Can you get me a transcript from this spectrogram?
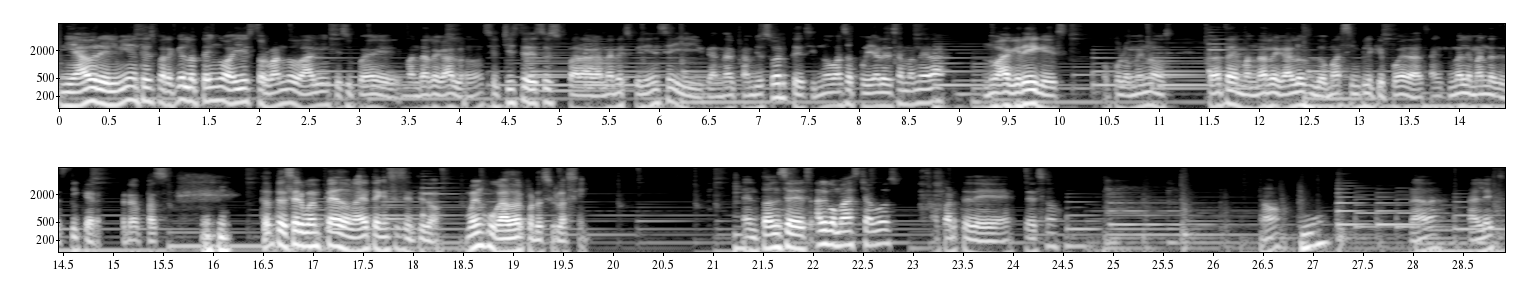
ni abre el mío. Entonces, ¿para qué lo tengo ahí estorbando a alguien que sí puede mandar regalos, ¿no? Si el chiste de eso es para ganar experiencia y ganar cambio suerte. Si no vas a apoyar de esa manera, no agregues. O por lo menos trata de mandar regalos lo más simple que puedas, aunque no le mandas sticker. Pero pues, trata de ser buen pedo, la neta, en ese sentido. Buen jugador, por decirlo así. Entonces, ¿algo más, chavos? Aparte de, de eso. ¿No? Nada. Alex.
